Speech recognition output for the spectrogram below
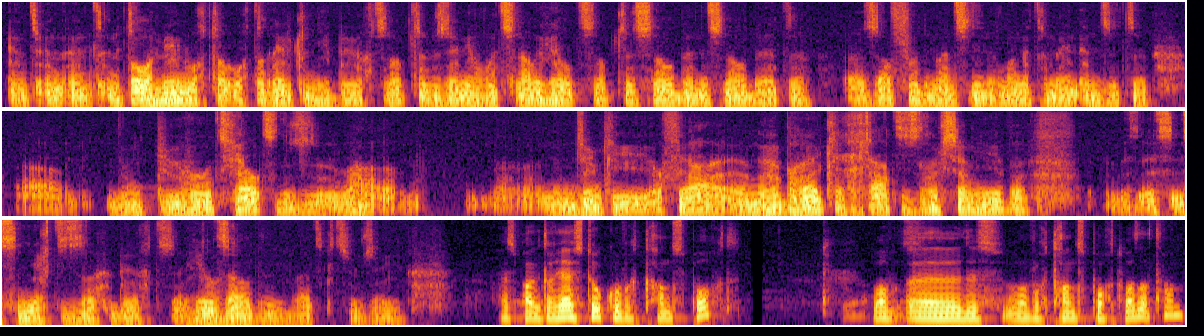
in, in, het algemeen wordt dat, wordt eigenlijk niet gebeurd. We zijn hier voor het snelle geld, snapte? snel binnen, snel buiten. Uh, zelfs voor de mensen die er lange termijn in zitten. doen het puur voor het geld. Dus een junkie of ja, een gebruiker gratis drugs gaan geven, is, is, is niet echt iets dat gebeurt. Heel zelden, laat ik het zo zeggen. Je sprak er juist ook over transport. Wat, uh, dus wat voor transport was dat dan?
